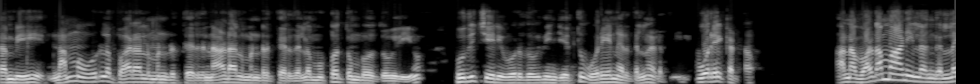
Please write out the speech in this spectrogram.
தம்பி நம்ம ஊர்ல பாராளுமன்ற தேர்தல் நாடாளுமன்ற தேர்தலில் முப்பத்தொன்பது தொகுதியும் புதுச்சேரி ஒரு தொகுதியும் சேர்த்து ஒரே நேரத்துல நடத்தினீங்க. ஒரே கட்டம். ஆனா வட மாநிலங்கள்ல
